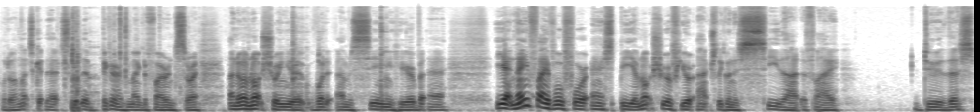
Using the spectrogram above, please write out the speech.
Hold on, let's get that. Let's get the bigger magnifier in. Sorry, I know I'm not showing you what I'm seeing here, but uh, yeah, 9504 SB. I'm not sure if you're actually going to see that if I do this.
